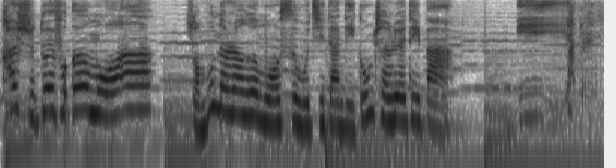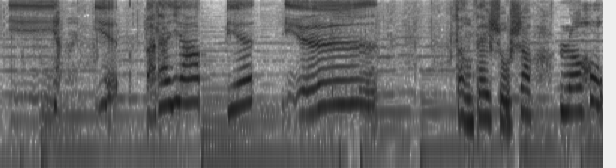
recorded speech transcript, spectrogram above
开始对付恶魔啊！总不能让恶魔肆无忌惮地攻城略地吧？咦呀，咦呀，也把它压扁，也放在手上，然后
